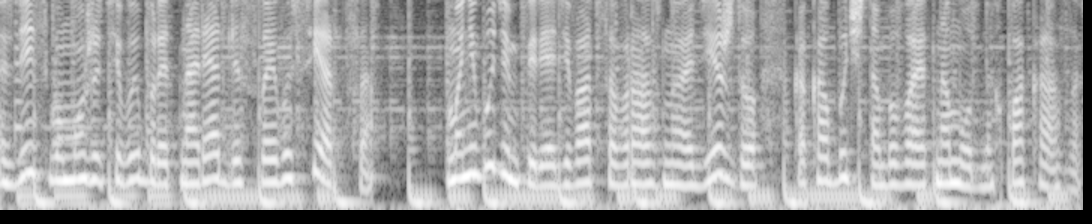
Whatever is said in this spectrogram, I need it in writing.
Здесь вы можете выбрать наряд для своего сердца – мы не будем переодеваться в разную одежду, как обычно бывает на модных показах.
